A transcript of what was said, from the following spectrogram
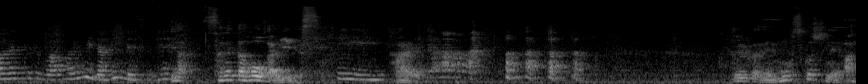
剥がれてればあんまり意味ないんですね。いやされた方がいいです。いい。はい。あというかねもう少しね暖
